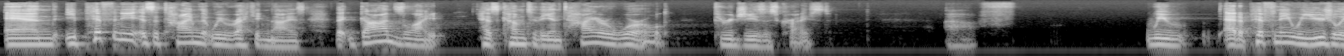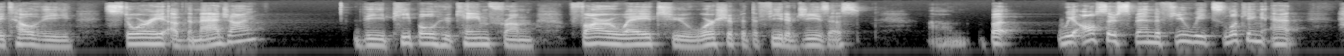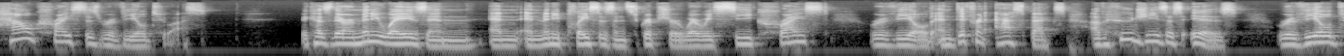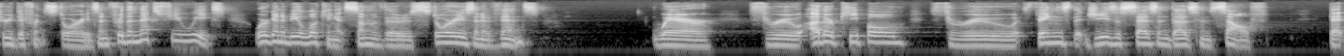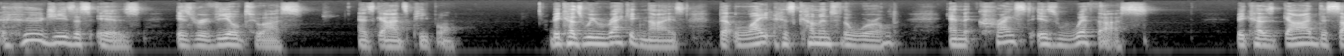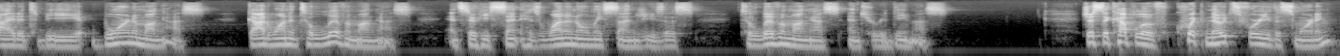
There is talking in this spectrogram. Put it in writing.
And Epiphany is a time that we recognize that God's light has come to the entire world through Jesus Christ. Uh, we at Epiphany, we usually tell the story of the Magi, the people who came from far away to worship at the feet of Jesus. Um, but we also spend a few weeks looking at how Christ is revealed to us. Because there are many ways in and, and many places in scripture where we see Christ revealed and different aspects of who Jesus is revealed through different stories. And for the next few weeks, we're going to be looking at some of those stories and events where through other people, through things that Jesus says and does himself, that who Jesus is, is revealed to us as God's people. Because we recognize that light has come into the world and that Christ is with us because God decided to be born among us God wanted to live among us. And so he sent his one and only son, Jesus, to live among us and to redeem us. Just a couple of quick notes for you this morning.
